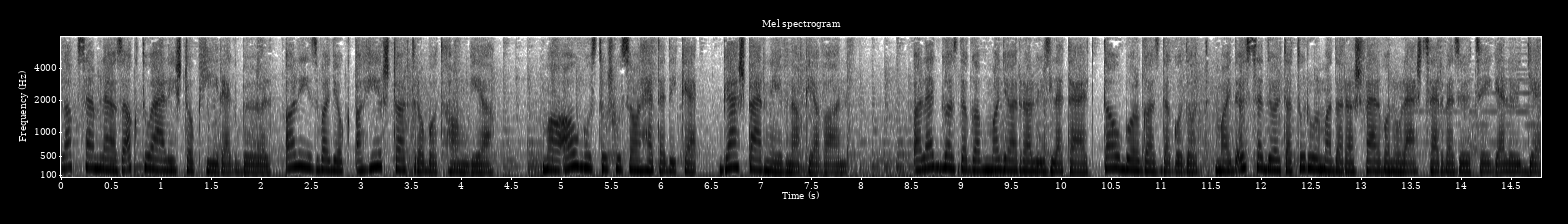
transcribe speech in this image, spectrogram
Lapszem az aktuális top hírekből. Alíz vagyok, a hírstart robot hangja. Ma augusztus 27-e, Gáspár névnapja van. A leggazdagabb magyarral üzletelt, tauból gazdagodott, majd összedőlt a turulmadaras felvonulást szervező cég elődje,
